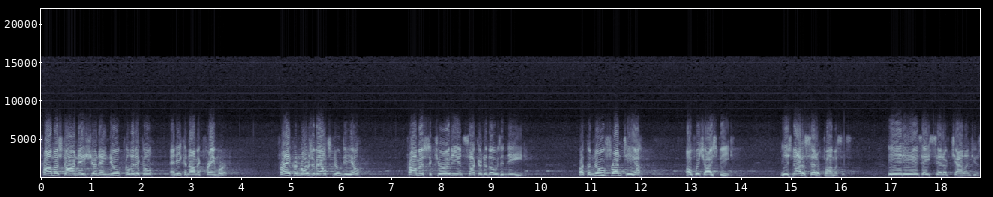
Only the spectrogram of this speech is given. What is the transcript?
promised our nation a new political and economic framework. Franklin Roosevelt's New Deal promised security and succor to those in need. But the new frontier of which I speak is not a set of promises. It is a set of challenges.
